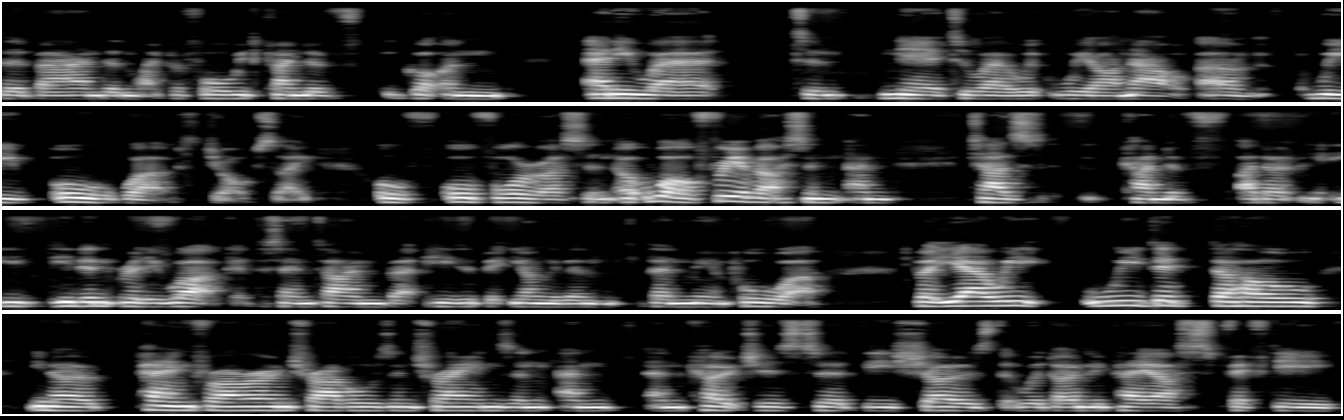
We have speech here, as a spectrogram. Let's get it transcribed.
the band and like before we'd kind of gotten anywhere to near to where we, we are now um, we all worked jobs like all, all four of us and uh, well three of us and, and taz kind of i don't he, he didn't really work at the same time but he's a bit younger than than me and paul were. But yeah we we did the whole you know paying for our own travels and trains and and and coaches to these shows that would only pay us 50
